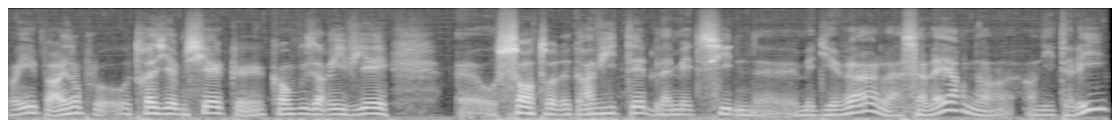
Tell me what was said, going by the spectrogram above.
Vous voyez, par exemple, au XIIIe siècle, quand vous arriviez au centre de gravité de la médecine médiévale, à Salerne, en Italie,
